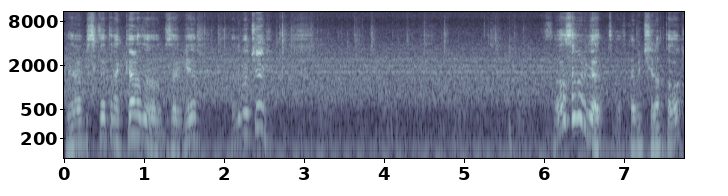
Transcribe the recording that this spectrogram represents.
tem uma bicicleta na cara do, do zagueiro. Cadê meu time? Só você, Margato. Vai ficar me tirando pra louco?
